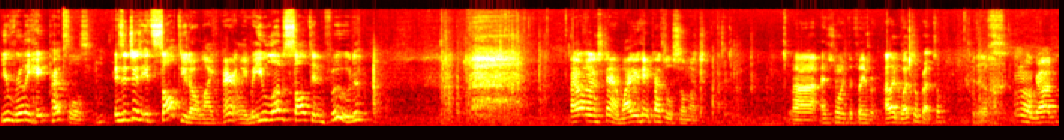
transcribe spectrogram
You really hate pretzels. Is it just it's salt you don't like apparently, but you love salt in food? I don't understand. Why do you hate pretzels so much? Uh, I just don't like the flavor. I like Wetzel pretzel. Ugh. Oh god.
